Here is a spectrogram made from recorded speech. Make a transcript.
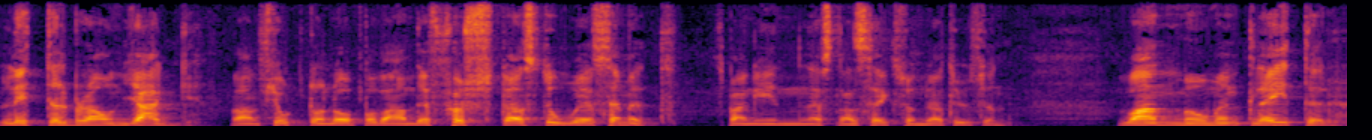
Little Brown Jug vann 14 lopp och vann det första sto-SM. Sprang in nästan 600 000. One Moment Later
